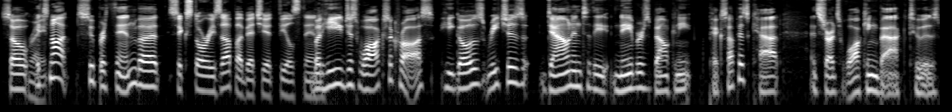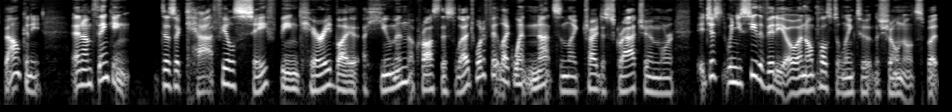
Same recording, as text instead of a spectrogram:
So Right. it's not super thin, but Six stories up, I bet you it feels thin. but he just walks across. He goes, reaches down into the neighbor's balcony, picks up his cat, and starts walking back to his balcony. And I'm thinking, does a cat feel safe being carried by a- a human across this ledge? What if it like went nuts and like tried to scratch him or it just when you see the video and I'll post a link to it in the show notes, but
